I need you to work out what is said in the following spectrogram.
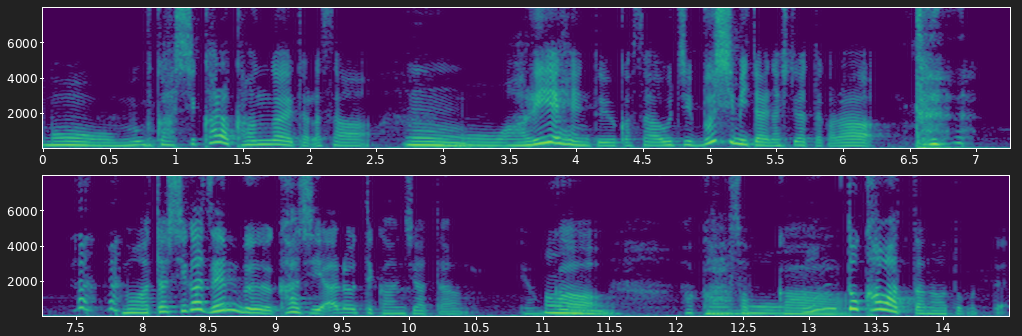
もう昔から考えたらさうん。もうありえへんというかさうち武士みたいな人やったから もう私が全部家事やるって感じやったんやんうか、ん。だからもうほんと変わったなと思って。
